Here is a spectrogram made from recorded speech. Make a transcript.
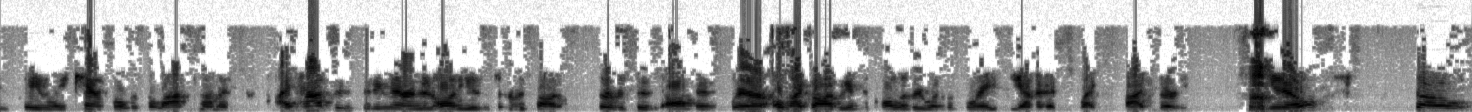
insanely canceled at the last moment. I have been sitting there in an audience service uh, services office where oh my god we have to call everyone before 8 p.m. and it's like 5:30 you know? So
